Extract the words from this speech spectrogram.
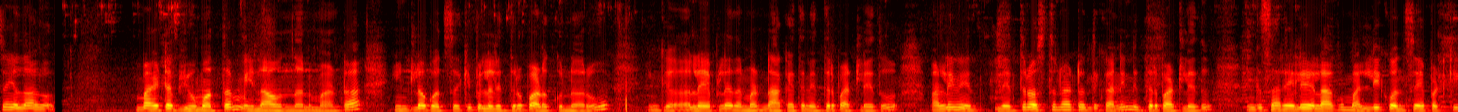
సో ఇలాగ బయట వ్యూ మొత్తం ఇలా ఉందన్నమాట. ఇంట్లోకి వచ్చేసరికి పిల్లలిద్దరూ పడుకున్నారు. ఇంకా లేపలేదన్నమాట. నాకైతే నిద్ర పట్టలేదు. మళ్ళీ నిద్ర వస్తున్నట్టుంది కానీ నిద్ర పట్టలేదు. ఇంకా సరేలే ఎలాగో మళ్ళీ కొంతసేపటికి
